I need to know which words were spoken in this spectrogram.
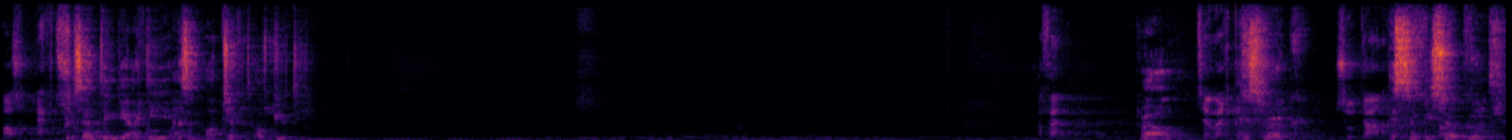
als een echt Presenting the idea as an object of beauty. Enfin, Well, zijn werk is his work is simply so good volledig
